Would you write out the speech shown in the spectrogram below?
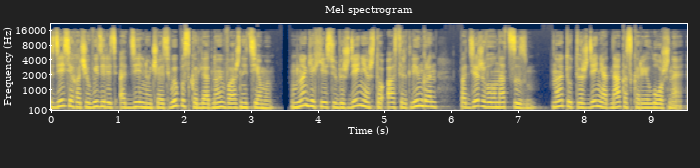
Здесь я хочу выделить отдельную часть выпуска для одной важной темы. У многих есть убеждение, что Астрид Лингрен поддерживала нацизм, но это утверждение, однако, скорее ложное.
